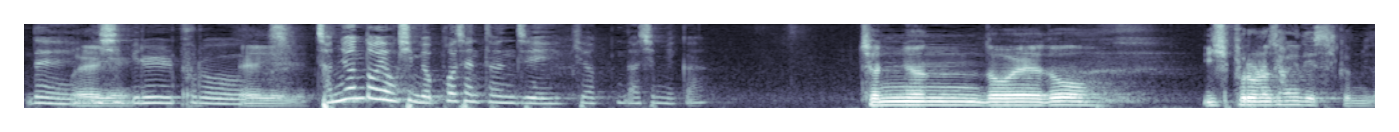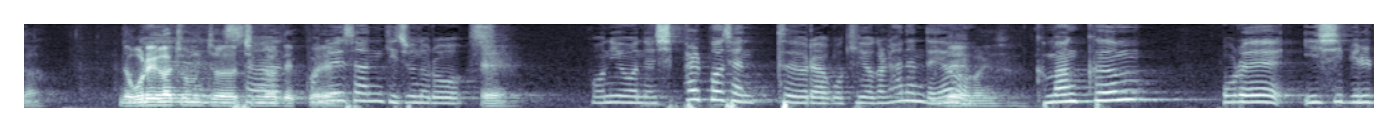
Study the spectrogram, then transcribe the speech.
네, 예, 예. 21% 예, 예, 예. 전년도에 혹시 몇 퍼센트인지 기억나십니까? 전년도에도 20%는 상회됐을 겁니다. 근데 올해가 좀더 본예산- 증가됐고, 예. 본예산 기준으로 예. 본 의원은 18%라고 기억을 하는데요. 네, 그만큼 올해 21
